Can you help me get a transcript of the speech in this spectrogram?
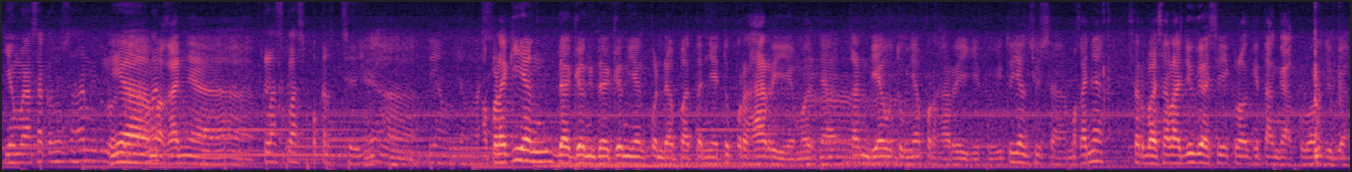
yang merasa kesusahan gitu loh Iya, makanya. kelas-kelas pekerja Iya. itu yang yang masih Apalagi yang dagang-dagang yang pendapatannya itu per hari ya, maksudnya Hmm. kan dia untungnya per hari gitu. Itu yang susah. Makanya serba salah juga sih kalau kita nggak keluar juga.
